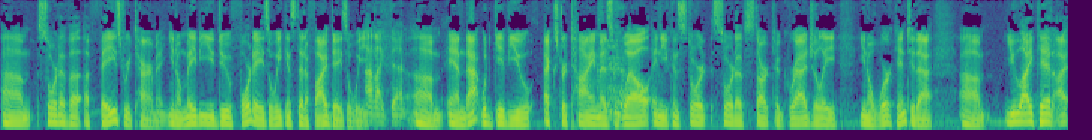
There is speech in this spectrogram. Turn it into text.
um, sort of a, a phased retirement. You know, maybe you do four days a week instead of five days a week i like that um, and that would give you extra time as well, and you can sort sort of start to gradually, you know, work into that. Um, you like it, I,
